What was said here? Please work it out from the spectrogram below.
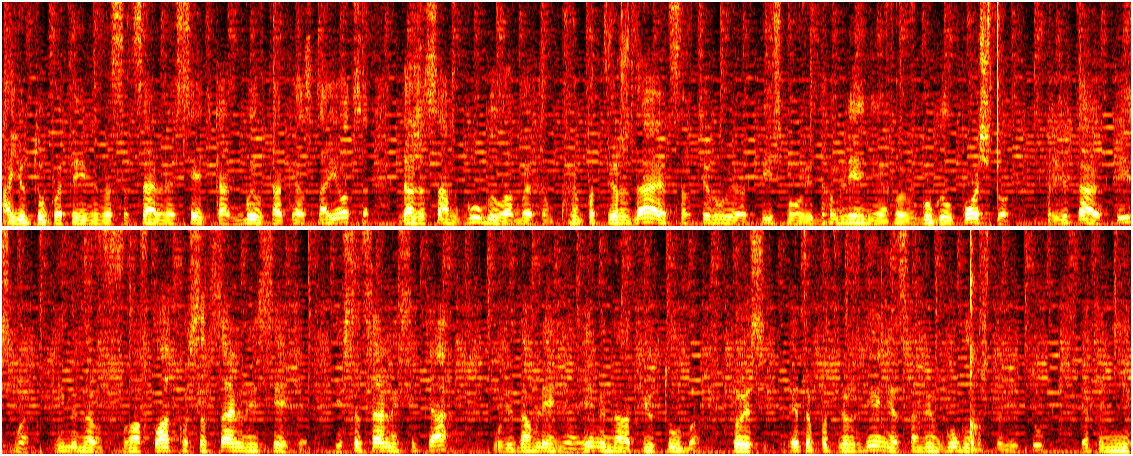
а YouTube это именно социальная сеть, как был, так и остается. Даже сам Google об этом подтверждает, сортируя письма, уведомления в Google почту, прилетают письма именно во вкладку «Социальные сети». И в социальных сетях уведомления именно от YouTube. То есть это подтверждение самим Google, что YouTube это не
